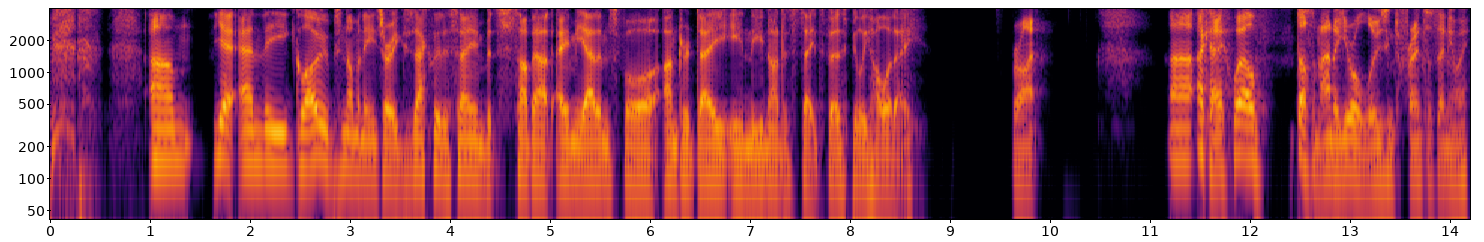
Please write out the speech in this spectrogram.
Um. Yeah, and the Globes nominees are exactly the same, but sub out Amy Adams for Andra Day in the United States versus Billie Holiday. right. Uh, okay. Well, doesn't matter. You're all losing to Frances anyway.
